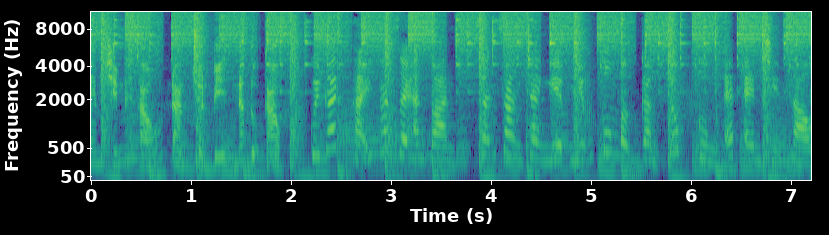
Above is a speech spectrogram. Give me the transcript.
FM96 đang chuẩn bị nâng độ cao. Quý khách hãy thắt dây an toàn, sẵn sàng trải nghiệm những cung bậc cảm xúc cùng FM96.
